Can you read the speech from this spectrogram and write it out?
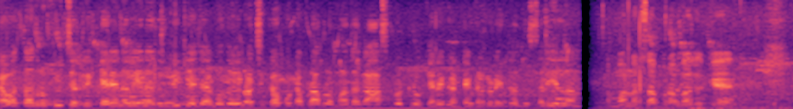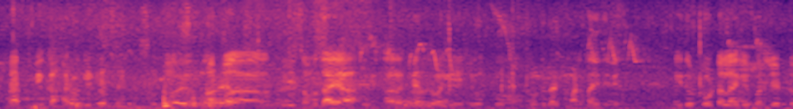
ಯಾವತ್ತಾದರೂ ಫ್ಯೂಚರ್ಲಿ ಕೆರೆನಲ್ಲಿ ಏನಾದರೂ ಲೀಕೇಜ್ ಆಗ್ಬೋದು ಏನೋ ಚಿಕ್ಕ ಪುಟ್ಟ ಪ್ರಾಬ್ಲಮ್ ಆದಾಗ ಹಾಸ್ಪಿಟ್ಲು ಕೆರೆ ಕಟ್ಟೆ ಕೆಳಗಡೆ ಇದ್ದರೆ ಅದು ಸರಿಯಿಲ್ಲ ನಮ್ಮ ನರಸಾಪುರ ಭಾಗಕ್ಕೆ ಪ್ರಾಥಮಿಕ ಆರೋಗ್ಯ ಕೇಂದ್ರ ಸಮುದಾಯ ಕೇಂದ್ರವಾಗಿ ಇವತ್ತು ದೊಡ್ಡದಾಗಿ ಮಾಡ್ತಾ ಇದ್ದೀವಿ. ಇದು ಟೋಟಲ್ ಆಗಿ ಬಜೆಟ್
